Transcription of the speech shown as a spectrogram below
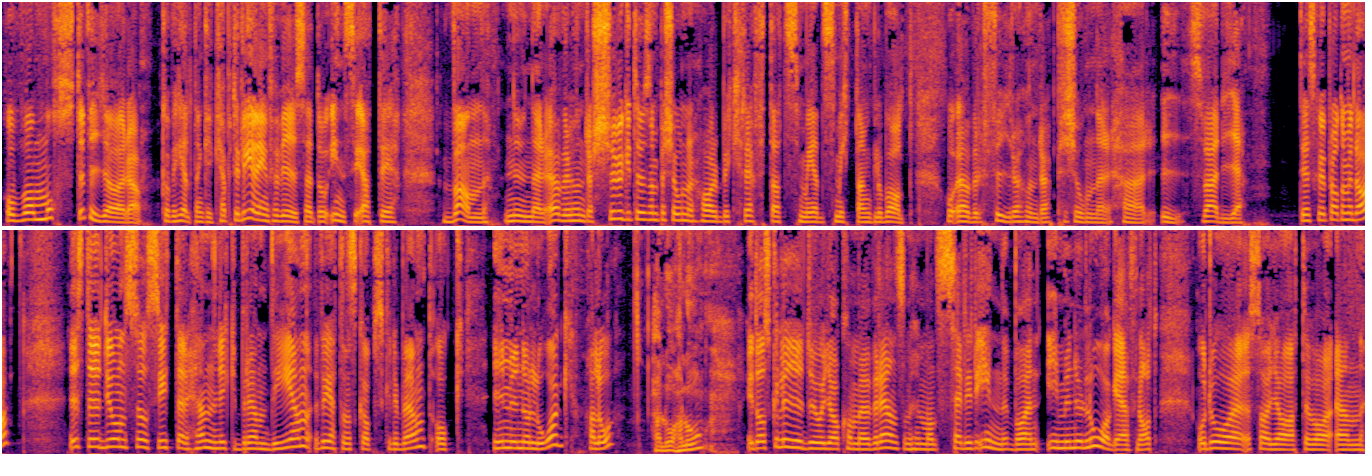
Och vad måste vi göra? Ska vi helt enkelt kapitulera inför viruset och inse att det vann nu när över 120 000 personer har bekräftats med smittan globalt och över 400 personer här i Sverige. Det ska vi prata om idag. I studion så sitter Henrik Brändén, vetenskapsskribent och immunolog. Hallå? Hallå, hallå. Idag skulle ju du och jag komma överens om hur man säljer in vad en immunolog är för något. Och då sa jag att det var en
